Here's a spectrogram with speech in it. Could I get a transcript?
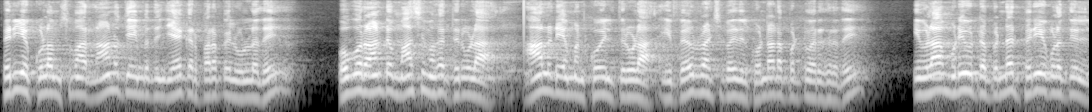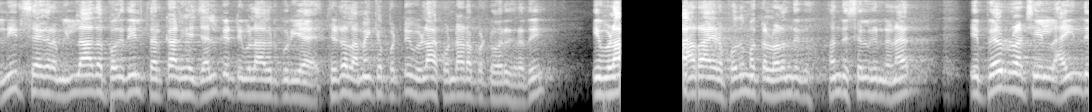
பெரிய குளம் சுமார் நானூற்றி ஐம்பத்தஞ்சு ஏக்கர் பரப்பில் உள்ளது. ஒவ்வொரு ஆண்டும் மாசிமக திருவிழா ஆலடி அம்மன் கோயில் திருவிழா இப்பேரூராட்சி பகுதியில் கொண்டாடப்பட்டு வருகிறது. இவ்விழா முடிவுற்ற பின்னர் பெரிய குளத்தில் நீர் சேகரம் இல்லாத பகுதியில் தற்காலிக ஜல்கட்டு விழாவிற்குரிய திடல் அமைக்கப்பட்டு விழா கொண்டாடப்பட்டு வருகிறது. இவ்விழா ஆறாயிரம் பொதுமக்கள் வளர்ந்து வந்து செல்கின்றனர். இப்பேரூராட்சியில் ஐந்து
